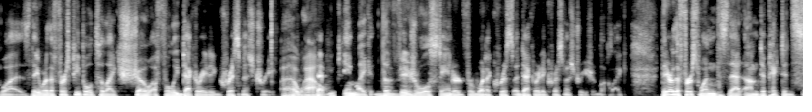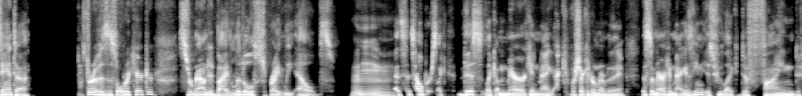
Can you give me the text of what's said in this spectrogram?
was. They were the first people to like show a fully decorated Christmas tree. Oh wow. That became like the visual standard for what a Chris a decorated Christmas tree should look like. They are the first ones that um, depicted Santa sort of as this older character surrounded by little sprightly elves Hmm. as his helpers. Like this, like American mag. I wish I could remember the name. This American magazine is who like defined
